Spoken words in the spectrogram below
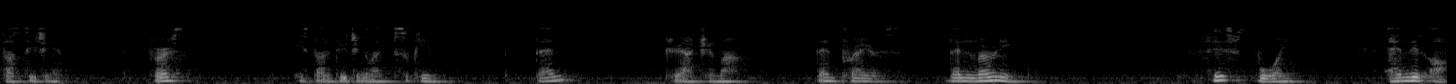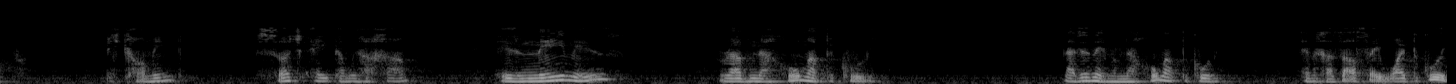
starts teaching him. First, he started teaching like psukim. Then, kriyat shema. Then prayers. Then learning. This boy ended up becoming such a Talmid Hacham. His name is Rav Nahum HaPekuli. That's his name, Rav Nahum HaPekuli. And Chazal say, why Pekuli?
